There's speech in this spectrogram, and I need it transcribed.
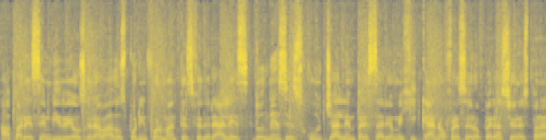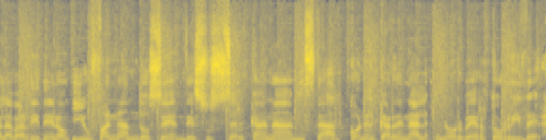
Aparecen videos grabados por informantes federales donde se escucha al empresario mexicano ofrecer operaciones para lavar dinero y ufanándose de su cercana amistad con el cardenal Norberto Rivera.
